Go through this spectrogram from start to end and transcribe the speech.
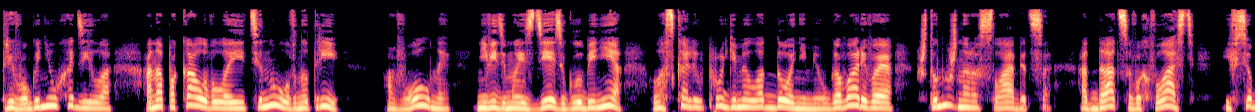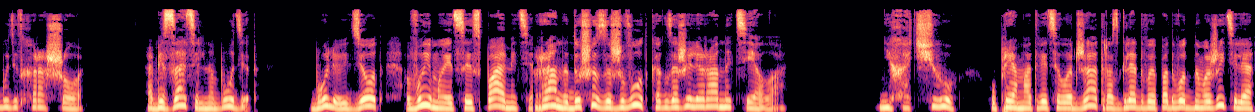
Тревога не уходила, она покалывала и тянула внутри, а волны, невидимые здесь, в глубине, ласкали упругими ладонями, уговаривая, что нужно расслабиться, отдаться в их власть, и все будет хорошо. Обязательно будет. Боль уйдет, вымоется из памяти, раны души заживут, как зажили раны тела. «Не хочу», — упрямо ответила Джад, разглядывая подводного жителя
